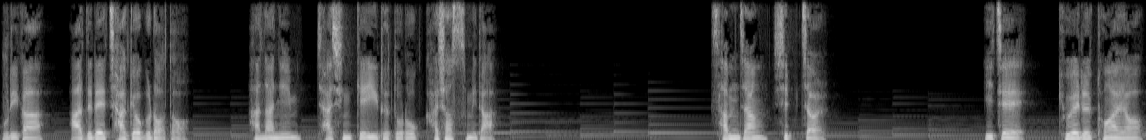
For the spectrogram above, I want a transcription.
우리가 아들의 자격을 얻어 하나님 자신께 이르도록 하셨습니다. 3장 10절 이제 교회를 통하여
